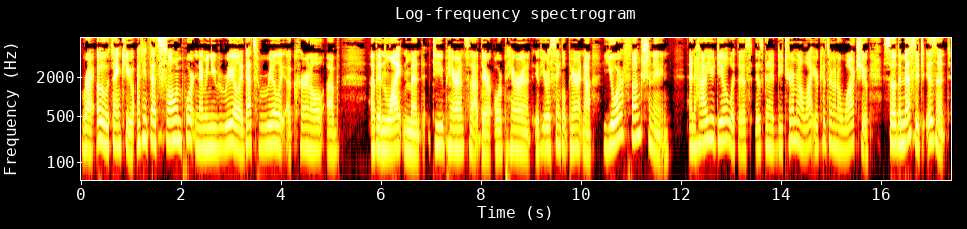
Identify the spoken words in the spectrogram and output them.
Right. Oh, thank you. I think that's so important. I mean, you really, that's really a kernel of, of enlightenment to you parents out there or parent, if you're a single parent now, your functioning and how you deal with this is going to determine a lot. Your kids are going to watch you. So the message isn't,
